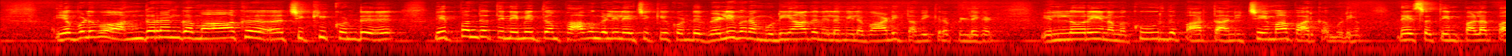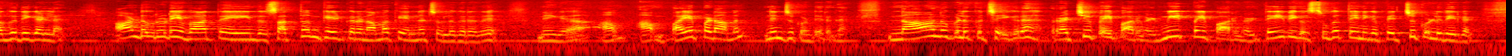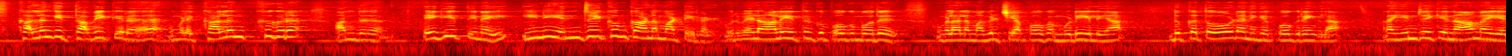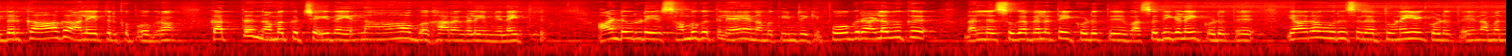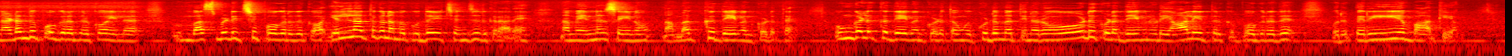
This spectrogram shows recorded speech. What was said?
எவ்வளவோ அந்தரங்கமாக சிக்கிக்கொண்டு நிர்பந்தத்தின் நிமித்தம் பாவங்களிலே சிக்கிக்கொண்டு வெளிவர முடியாத நிலைமையில் வாடி தவிக்கிற பிள்ளைகள் எல்லோரையும் நம்ம கூர்ந்து பார்த்தா நிச்சயமாக பார்க்க முடியும். தேசத்தின் பல பகுதிகளில் ஆண்டவருடைய வார்த்தை இந்த சத்தம் கேட்கிற நமக்கு என்ன சொல்லுகிறது? நீங்கள் பயப்படாமல் நின்று கொண்டிருங்க. நான் உங்களுக்கு செய்கிற ரட்சிப்பை பாருங்கள் மீட்பை பாருங்கள் தெய்வீக சுகத்தை நீங்கள் பெற்றுக்கொள்ளுவீர்கள். கலங்கி தவிக்கிற உங்களை கலங்குகிற அந்த எகிப்தினை இனி என்றைக்கும் காண மாட்டீர்கள். ஒருவேளை ஆலயத்திற்கு போகும்போது உங்களால் மகிழ்ச்சியாக போக முடியலையா? துக்கத்தோடு நீங்கள் போகிறீங்களா? ஆனால் இன்றைக்கு நாம் எதற்காக ஆலயத்திற்கு போகிறோம்? கத்த நமக்கு செய்த எல்லா உபகாரங்களையும் நினைத்து ஆண்டவருடைய சமூகத்தில் நமக்கு இன்றைக்கு போகிற அளவுக்கு நல்ல சுகபலத்தை கொடுத்து வசதிகளை கொடுத்து யாரோ ஒரு சிலர் துணையை கொடுத்து நம்ம நடந்து போகிறதுக்கோ இல்லை பஸ் பிடிச்சு போகிறதுக்கோ எல்லாத்துக்கும் நமக்கு உதவி செஞ்சுருக்கிறாரே. நம்ம என்ன செய்யணும்? நமக்கு தேவன் கொடுத்த உங்களுக்கு தேவன் கொடுத்த உங்கள் குடும்பத்தினரோடு கூட தேவனுடைய ஆலயத்திற்கு போகிறது ஒரு பெரிய பாக்கியம்.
